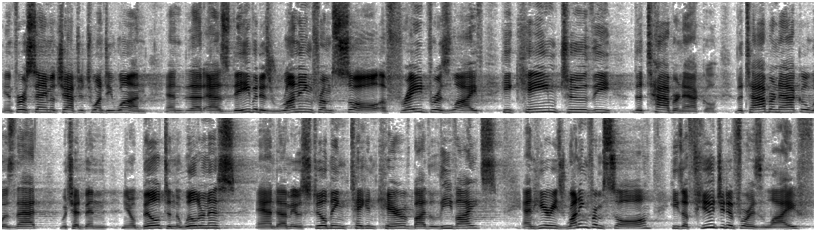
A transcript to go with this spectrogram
in 1 Samuel chapter 21, and that as David is running from Saul, afraid for his life, he came to the, the tabernacle. The tabernacle was that which had been you know, built in the wilderness, and um, it was still being taken care of by the Levites. And here he's running from Saul. He's a fugitive for his life.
